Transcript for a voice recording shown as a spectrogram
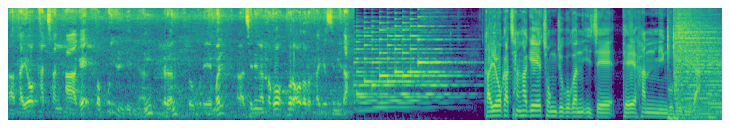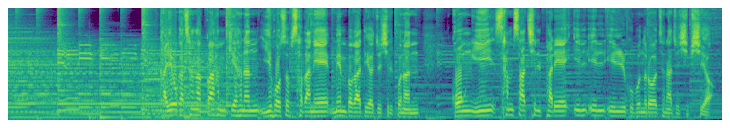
어, 가요 가창학에 또 뿌리를 내리는 그런 프로그램을 어, 진행을 하고 돌아오도록 하겠습니다. 가요 가창학의 종주국은 이제 대한민국입니다. 가요 가창학과 함께하는 이호섭 사단의 멤버가 되어 주실 분은 02-3478-1119번으로 전화 주십시오.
